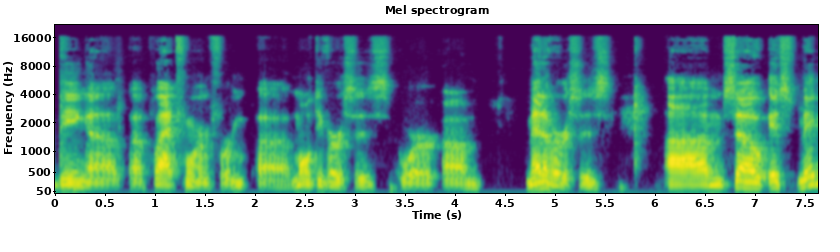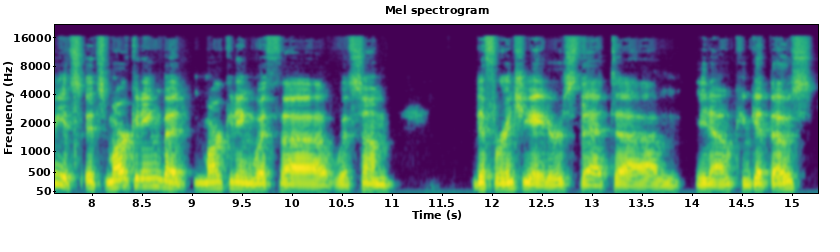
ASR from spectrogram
being a, a platform for uh, multiverses or um, metaverses. Um, so it's maybe it's it's marketing, but marketing with uh, with some differentiators that um, you know can get those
